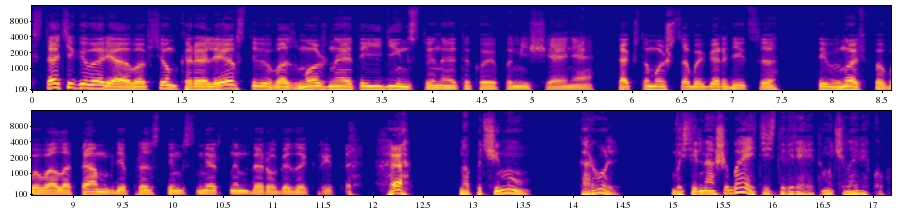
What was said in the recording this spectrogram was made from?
Кстати говоря, во всем королевстве, возможно, это единственное такое помещение, так что можешь собой гордиться. Ты вновь побывала там, где простым смертным дорога закрыта. Ха! Но почему? Король? Вы сильно ошибаетесь, доверяя этому человеку»,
